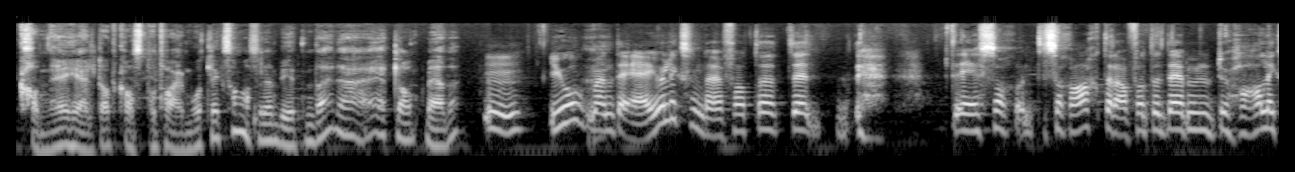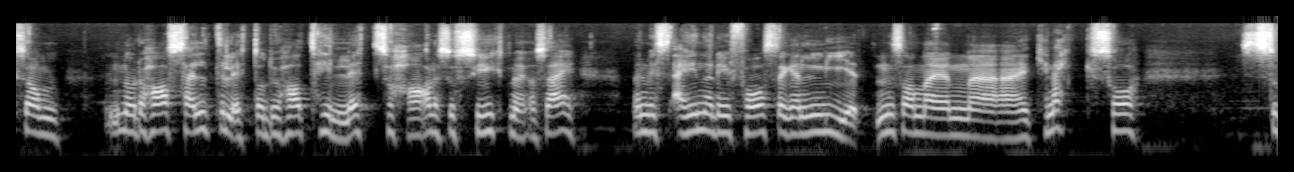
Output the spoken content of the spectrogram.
kan jeg i hele tatt kaste og ta imot, liksom? Altså den biten der, Det er et eller annet med det. Mm. Jo, men det er jo liksom det. For det, det, det, er så, det, er så, rart, det der. For det, du har liksom Når du har selvtillit og du har tillit, så har det så sykt mye å si. Men hvis en av de får seg en liten sånn en eh, knekk, så så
